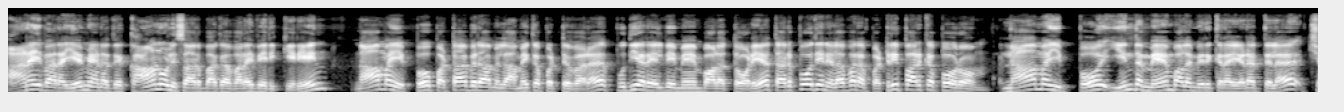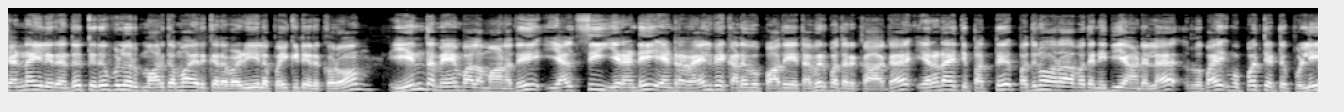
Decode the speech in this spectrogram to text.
அனைவரையும் எனது காணொளி சார்பாக வரவேற்கிறேன். நாம இப்போ பட்டாபிராமில் அமைக்கப்பட்டு வர புதிய ரயில்வே மேம்பாலத்தோடைய தற்போதைய நிலவரம் பற்றி பார்க்க போறோம். நாம இப்போ இந்த மேம்பாலம் இருக்கிற இடத்துல சென்னையிலிருந்து திருவள்ளூர் மார்க்கமா இருக்கிற வழியில போய்கிட்டு இருக்கிறோம். இந்த மேம்பாலமானது எல்சி இரண்டு என்ற ரயில்வே கடவு பாதையை தவிர்ப்பதற்காக இரண்டாயிரத்தி பத்து பதினோராவது நிதியாண்டுல ரூபாய் முப்பத்தி எட்டு புள்ளி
